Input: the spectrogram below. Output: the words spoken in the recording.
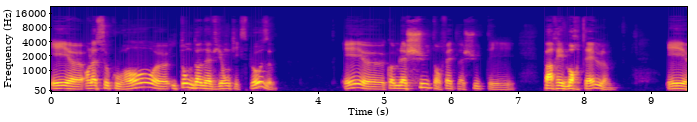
et en la secourant, il tombe d'un avion qui explose, et comme la chute, en fait, la chute est, paraît mortelle, et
